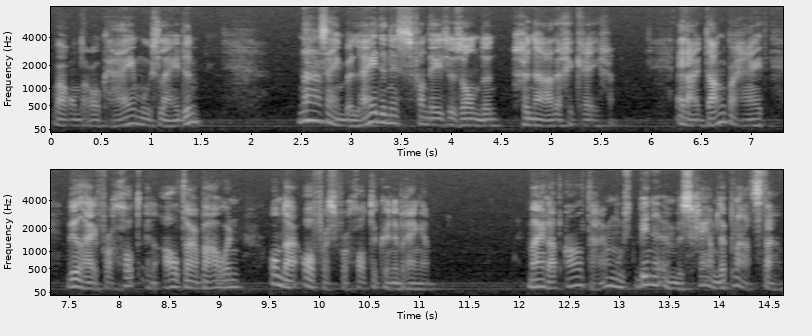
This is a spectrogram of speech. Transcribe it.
waaronder ook hij moest lijden, na zijn beleidenis van deze zonden genade gekregen en uit dankbaarheid wil hij voor God een altaar bouwen om daar offers voor God te kunnen brengen. Maar dat altaar moest binnen een beschermde plaats staan.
